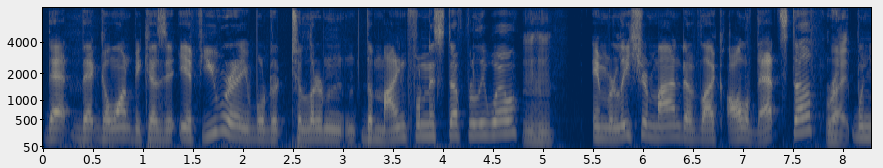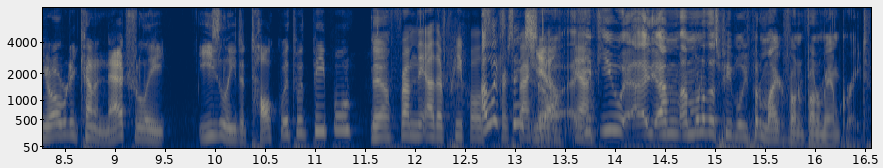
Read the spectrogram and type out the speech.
that that go on because if you were able to, to learn the mindfulness stuff really well Mm-hmm. And release your mind of like all of that stuff Right. when you're already kind of naturally easily to talk with with people Yeah. from the other people's I like to think perspective. so. Yeah. If you, I, I'm, I'm one of those people. You put a microphone in front of me, I'm great.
